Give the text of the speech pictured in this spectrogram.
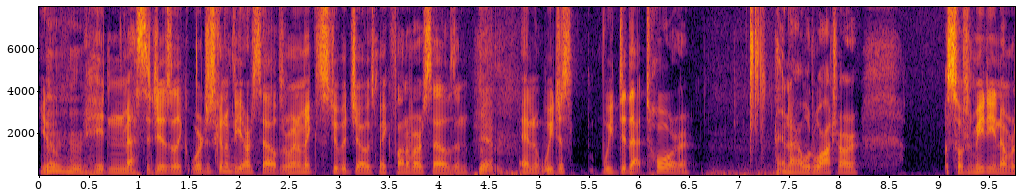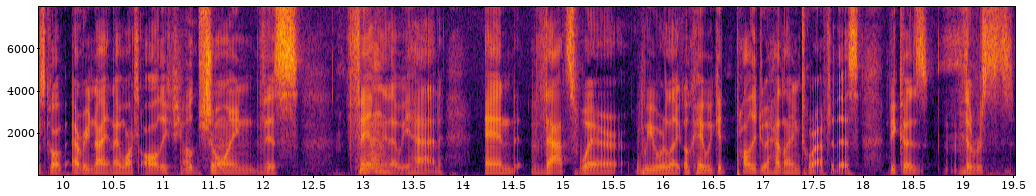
you know Mhm. hidden messages like we're just gonna be ourselves we're gonna make stupid jokes make fun of ourselves and Yeah. and we just we did that tour and i would watch our social media numbers go up every night and i watched all these people I'm sure. join this family Yeah. that we had and that's where we were like okay we could probably do a headlining tour after this because the res-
